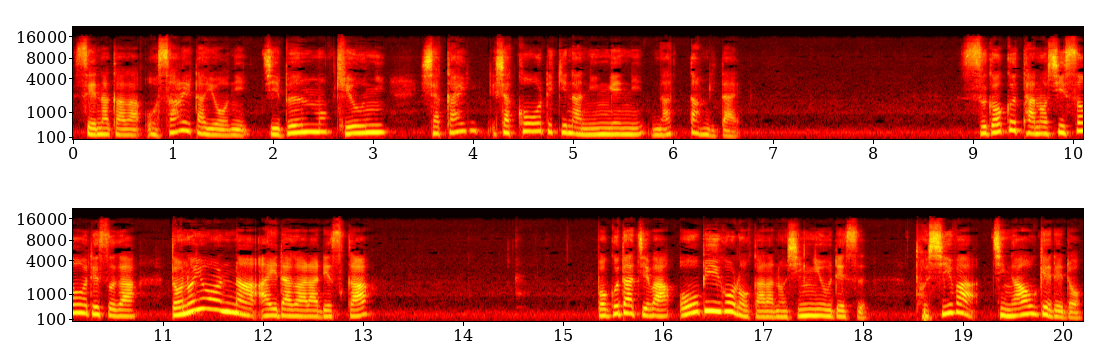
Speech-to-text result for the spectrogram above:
背中が押されたように自分も急に社会、社交的な人間になったみたい。すごく楽しそうですが、どのような間柄ですか？僕たちは OB 頃からの親友です。年は違うけれど。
